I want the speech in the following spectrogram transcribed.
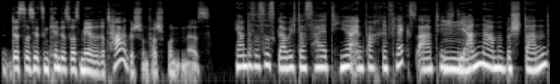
dass das jetzt ein Kind ist, was mehrere Tage schon verschwunden ist. Ja, und das ist es, glaube ich, dass halt hier einfach reflexartig mhm. die Annahme bestand,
